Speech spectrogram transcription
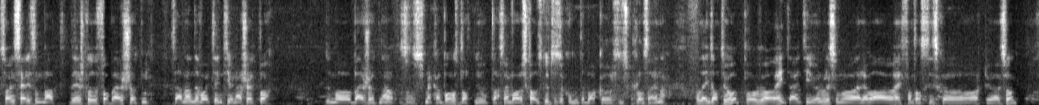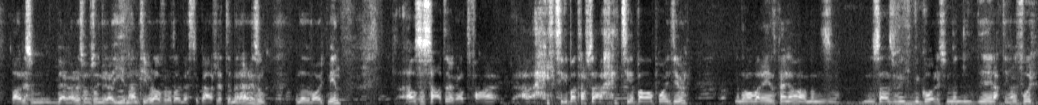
så han sier liksom at der skal du få, bare skjøt den. Så jeg, nei, det var ikke den tiuren jeg skjøt på. Du må bare skjøte den. Så smekka han på, og så datt den jo opp. da. Så han var jo skadeskutt, og så kom han tilbake og skulle slå seg inn. da. Og den datt jo opp, og vi henta en tiur, liksom, og det var jo helt fantastisk og artig. og sånn. Da er liksom Vegard liksom, som ville gi meg en tiur, da, for at han visste jo hva jeg slettet med det her. liksom. Men det var jo ikke min. Og så sa jeg til Vegard at faen, jeg er helt sikker på at jeg traff, så jeg er helt sikker på at jeg var på den. Men det var bare én som ja. Men så, så, altså, vi, vi går liksom i retninga vi for.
